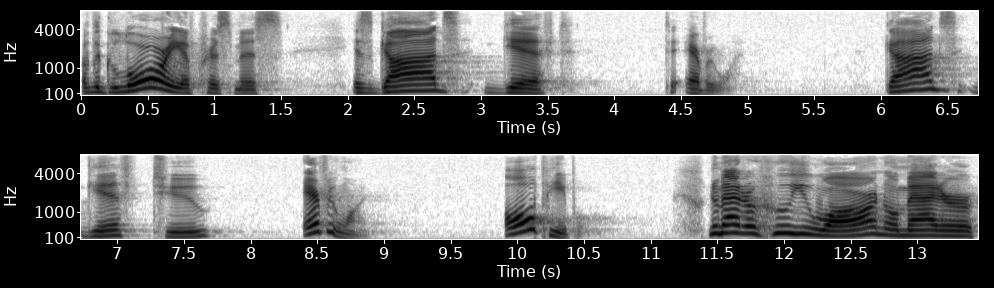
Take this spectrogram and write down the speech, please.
of the glory of Christmas, is God's gift to everyone. God's gift to everyone, all people. No matter who you are, no matter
